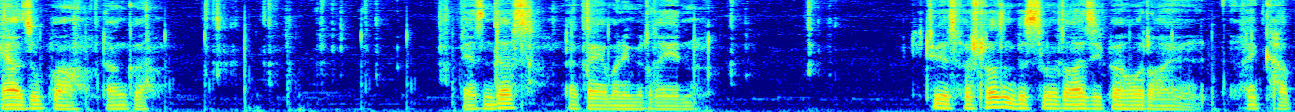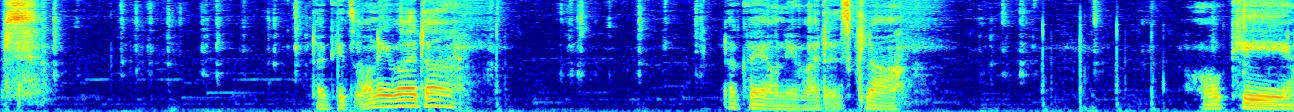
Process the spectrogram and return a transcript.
Ja, super. Danke. Wer ist denn das? Da kann ich aber nicht mitreden. Die Tür ist verschlossen bis zu 30 bei Horde 3 Recaps. Da geht's auch nicht weiter. Da kann ich auch nicht weiter, ist klar. Okay.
